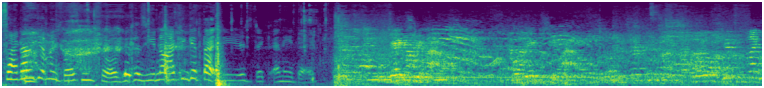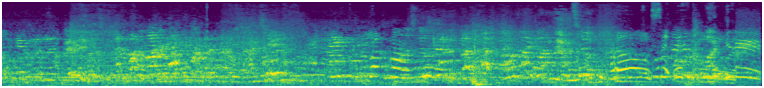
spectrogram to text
So I gotta get my birth control because you know I can get that New Year's dick any day. No, sit with me.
